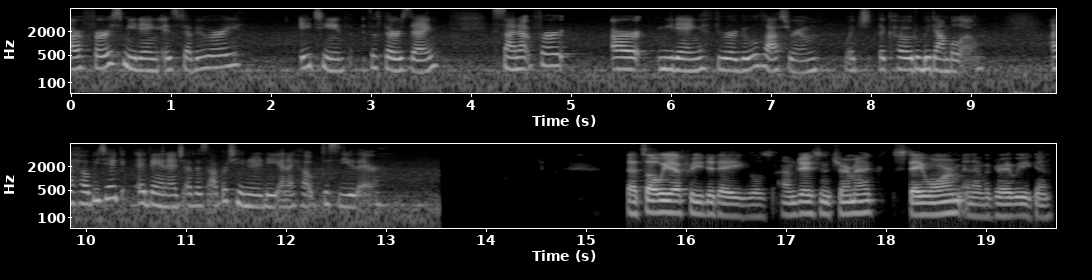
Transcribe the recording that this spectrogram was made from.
Our first meeting is February 18th, it's a Thursday. Sign up for our meeting through our Google Classroom, which the code will be down below. I hope you take advantage of this opportunity and I hope to see you there. That's all we have for you today, Eagles. I'm Jason Shermack. Stay warm and have a great weekend.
